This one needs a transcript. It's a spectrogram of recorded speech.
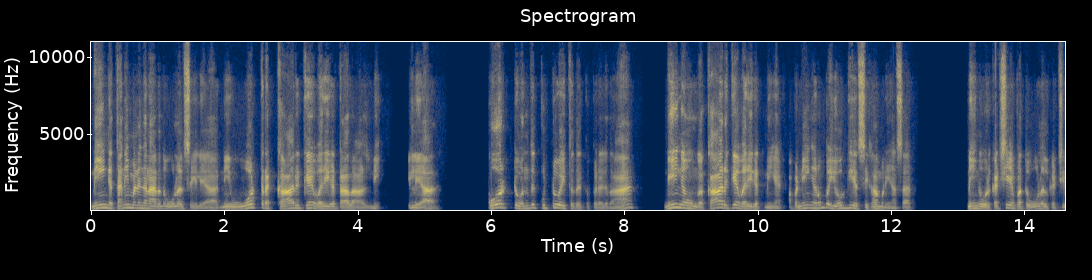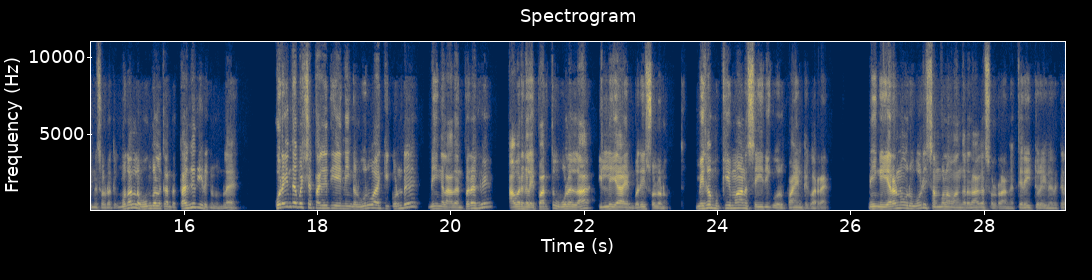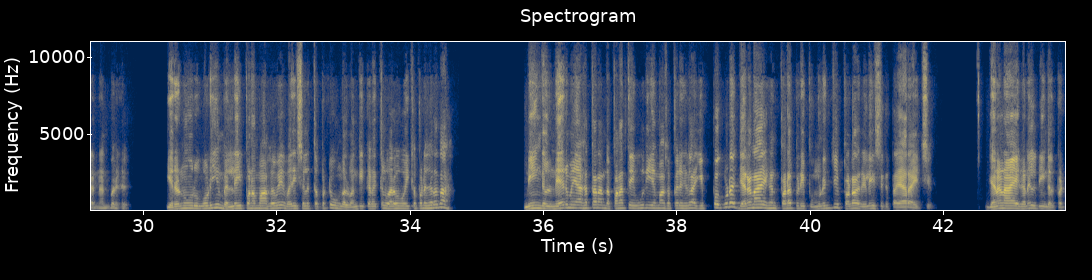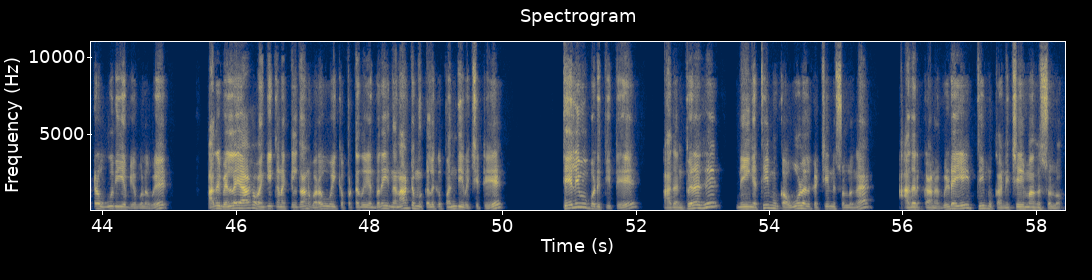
நீங்க தனி மனிதனா இருந்து ஊழல் செய்யலையா? நீ ஓட்டுற காருக்கே வரி கட்டாத ஆள் நீ இல்லையா? கோர்ட் வந்து குட்டு வைத்ததற்கு பிறகுதான் நீங்க உங்க காருக்கே வரி கட்டினீங்க. அப்ப நீங்க ரொம்ப யோகிய சிகாமணியா சார்? நீங்க ஒரு கட்சியை பார்த்து ஊழல் கட்சின்னு சொல்றதுக்கு முதல்ல உங்களுக்கு அந்த தகுதி இருக்கணும்ல. குறைந்தபட்ச தகுதியை நீங்கள் உருவாக்கி கொண்டு நீங்கள் அதன் பிறகு அவர்களை பார்த்து ஊழலா இல்லையா என்பதை சொல்லணும். மிக முக்கியமான செய்திக்கு ஒரு பாயிண்ட்டுக்கு வர்றேன். நீங்க இருநூறு கோடி சம்பளம் வாங்குறதாக சொல்றாங்க திரைத்துறையில இருக்கிற நண்பர்கள். இருநூறு கோடியும் வெள்ளை பணமாகவே வரி செலுத்தப்பட்டு உங்கள் வங்கி கணக்கில் வரவு வைக்கப்படுகிறதா? நீங்கள் நேர்மையாகத்தான் அந்த பணத்தை ஊதியமாக பெறுகிறீர்களா? இப்ப கூட ஜனநாயகன் படப்பிடிப்பு முடிஞ்சு படம் ரிலீஸுக்கு தயாராயிடுச்சு. ஜனநாயகனில் நீங்கள் பெற்ற ஊதியம் எவ்வளவு? அது வெள்ளையாக வங்கி கணக்கில் தான் வரவு வைக்கப்பட்டது என்பதை இந்த நாட்டு மக்களுக்கு பந்தி வச்சுட்டு தெளிவுபடுத்திட்டு அதன் பிறகு நீங்க திமுக ஊழல் கட்சின்னு சொல்லுங்க அதற்கான விடையை திமுக நிச்சயமாக சொல்லும்.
